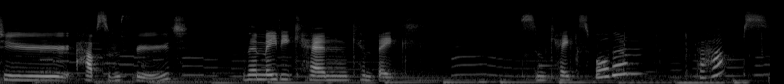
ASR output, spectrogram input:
to have some food. And then maybe Ken can bake some cakes for them, perhaps?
